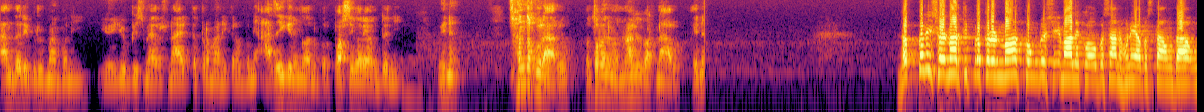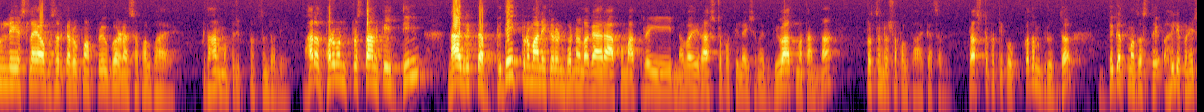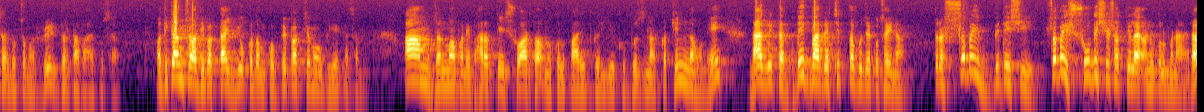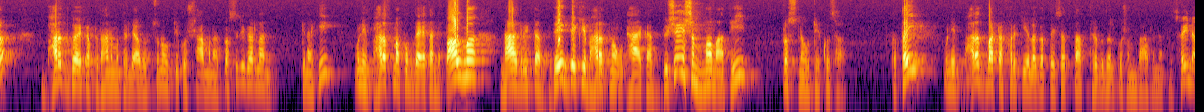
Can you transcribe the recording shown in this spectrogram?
आन्तरिक रूपमा पनि यो यो बिचमा हेर्नुहोस् नायक त प्रमाणीकरण पनि आजै किन गर्नु पऱ्यो पर्सि गरे हुन्थ्यो नि। होइन? छन् त कुराहरू। तपाईँले भन्नुभएकै घटनाहरू। होइन? नक्कली शरणार्थी प्रकरणमा कङ्ग्रेस एमालेको अवसान हुने अवस्था आउँदा उनले यसलाई अवसरका रूपमा प्रयोग गर्न सफल भए। प्रधानमन्त्री प्रचण्डले भारत भ्रमण प्रस्थानकै दिन नागरिकता विधेयक प्रमाणीकरण गर्न लगाएर आफू मात्रै नभई राष्ट्रपतिलाई समेत विवादमा तान्न प्रचण्ड सफल भएका छन्। राष्ट्रपतिको कदम विरुद्ध विगतमा जस्तै अहिले पनि सर्वोच्चमा रिट दर्ता भएको छ। अधिकांश अधिवक्ता यो कदमको विपक्षमा उभिएका छन्। आम जन्म पनि भारतकै स्वार्थ अनुकूल पारित गरिएको बुझ्न कठिन नहुने। नागरिकता विधेयकबारे चित्त बुझेको छैन। तर सबै विदेशी सबै स्वदेशी शक्तिलाई अनुकूल बनाएर भारत गएका प्रधानमन्त्रीले अब चुनौतीको सामना कसरी गर्लान्? किनकि उनी भारतमा पुग्दा यता नेपालमा नागरिकता विधेयकदेखि भारतमा उठाएका विशेष ममाथि प्रश्न उठेको छ। कतै उनी भारतबाट फर्किए लगत्तै सत्ता फेरबदलको सम्भावना त छैन।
